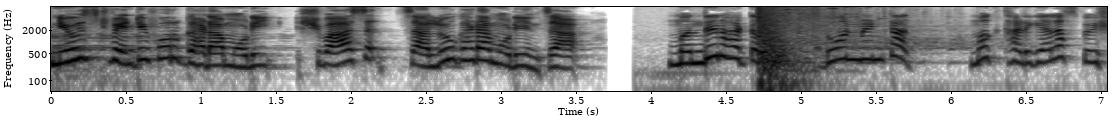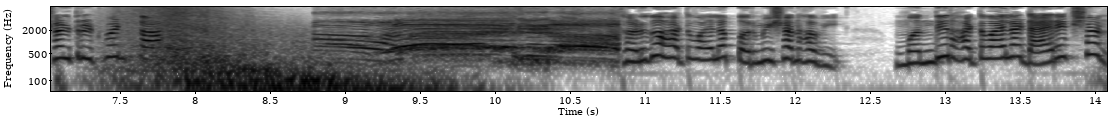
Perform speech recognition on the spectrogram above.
न्यूज ट्वेंटी फोर घडामोडी. श्वास चालू घडामोडींचा. मंदिर हटव दोन मिनिटात. मग थडग्याला स्पेशल ट्रीटमेंट का? थडगं हटवायला परमिशन हवी. मंदिर हटवायला डायरेक्शन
